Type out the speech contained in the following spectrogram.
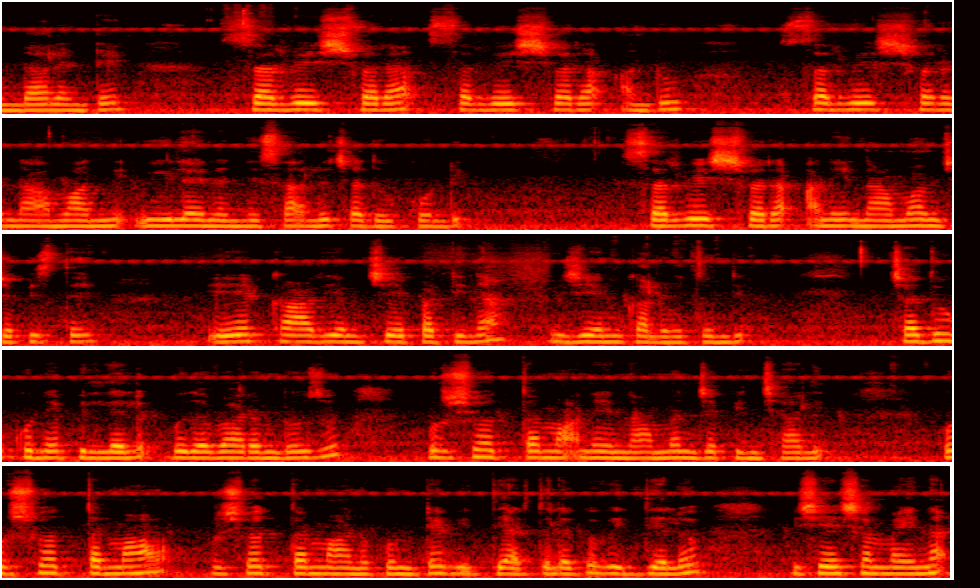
ఉండాలంటే సర్వేశ్వర సర్వేశ్వర అంటూ సర్వేశ్వర నామాన్ని వీలైనన్ని సార్లు చదువుకోండి. సర్వేశ్వర అనే నామం జపిస్తే ఏ కార్యం చేపట్టినా విజయం కలుగుతుంది. చదువుకునే పిల్లలు బుధవారం రోజు పురుషోత్తమ అనే నామం జపించాలి. పురుషోత్తమ పురుషోత్తమ అనుకుంటే విద్యార్థులకు విద్యలో విశేషమైన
